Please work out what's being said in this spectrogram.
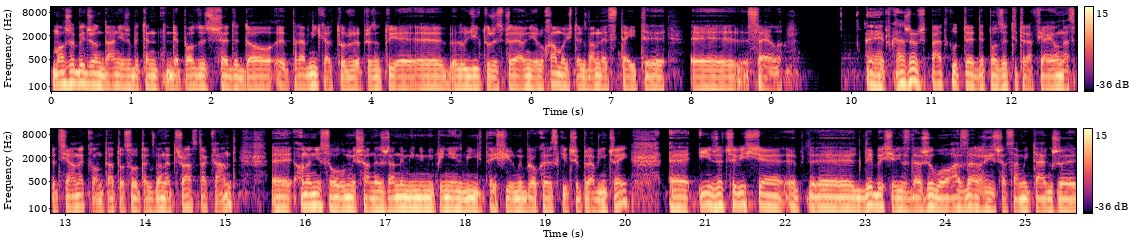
może być żądanie, żeby ten depozyt szedł do e, prawnika, który reprezentuje e, ludzi, którzy sprzedają nieruchomość, tak zwane estate e, e, sale. E, W każdym przypadku te depozyty trafiają na specjalne konta, to są tak zwane trust account. E, One nie są mieszane z żadnymi innymi pieniędzmi tej firmy brokerskiej czy prawniczej. E, I rzeczywiście, gdyby się zdarzyło, a zdarza się czasami tak, że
